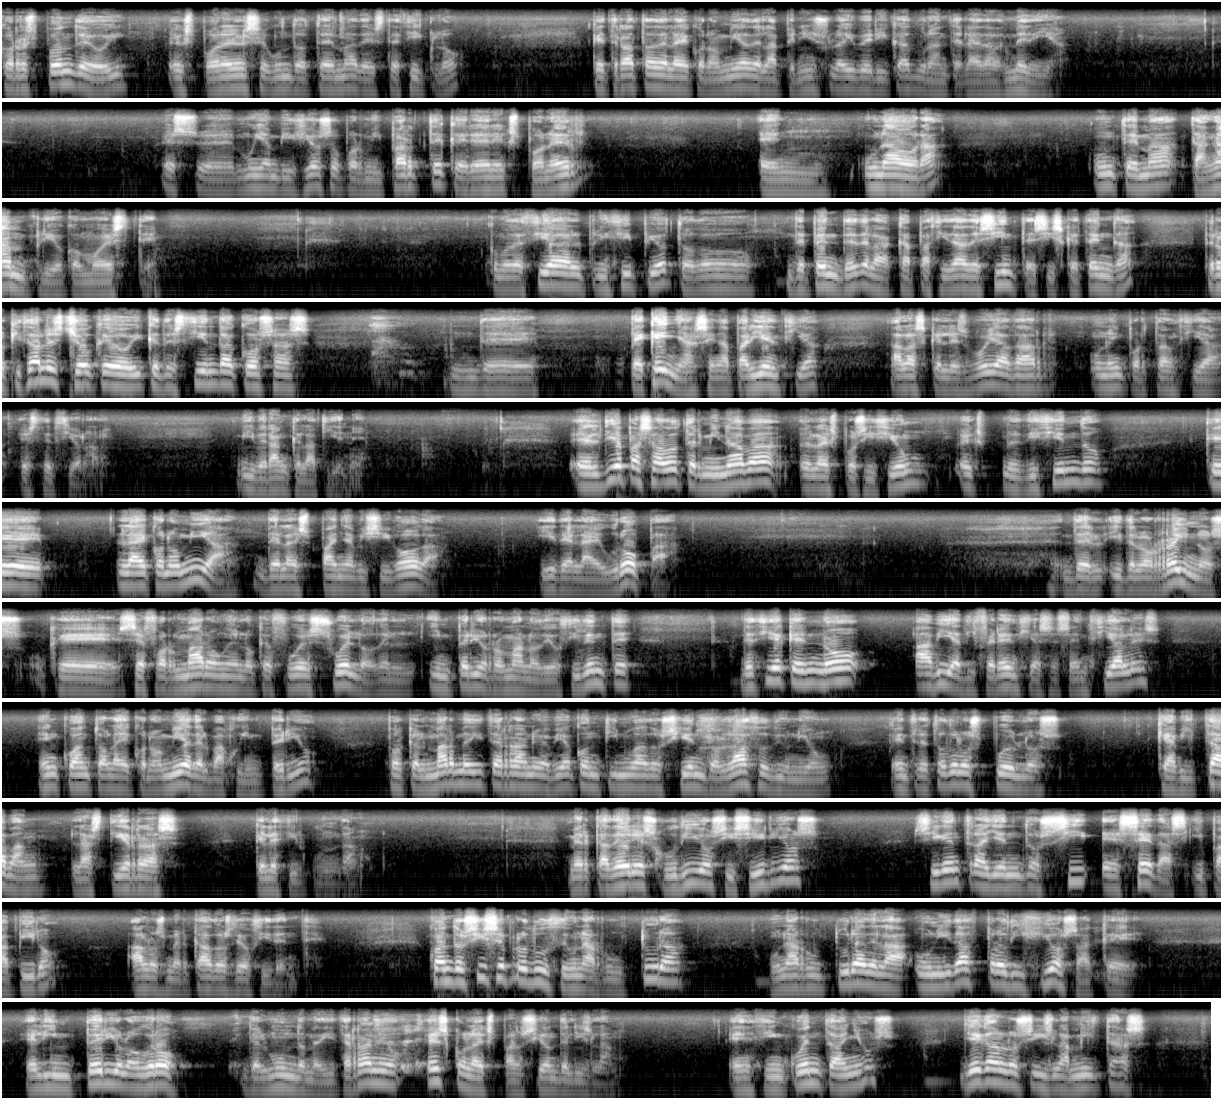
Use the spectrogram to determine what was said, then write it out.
Corresponde hoy exponer el segundo tema de este ciclo, que trata de la economía de la península ibérica durante la Edad Media. Es eh, muy ambicioso por mi parte querer exponer en una hora un tema tan amplio como este. Como decía al principio, todo depende de la capacidad de síntesis que tenga, pero quizá les choque hoy que descienda cosas de pequeñas en apariencia a las que les voy a dar una importancia excepcional. Y verán que la tiene. El día pasado terminaba la exposición diciendo que la economía de la España visigoda y de la Europa y de los reinos que se formaron en lo que fue suelo del Imperio Romano de Occidente, decía que no había diferencias esenciales en cuanto a la economía del Bajo Imperio, porque el mar Mediterráneo había continuado siendo lazo de unión entre todos los pueblos que habitaban las tierras que le circundan. Mercaderes judíos y sirios siguen trayendo eh, sedas y papiro a los mercados de Occidente. Cuando sí se produce una ruptura, una ruptura de la unidad prodigiosa que el imperio logró del mundo mediterráneo, es con la expansión del Islam. En 50 años llegan los islamitas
